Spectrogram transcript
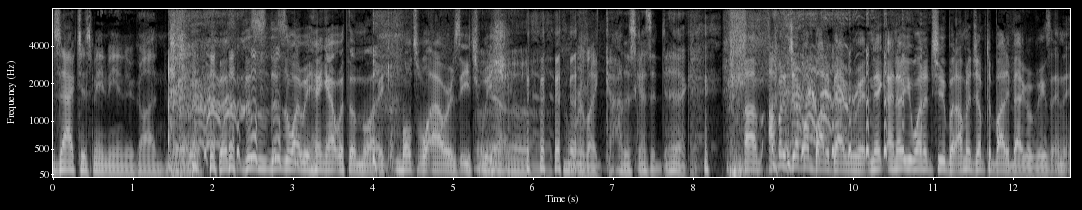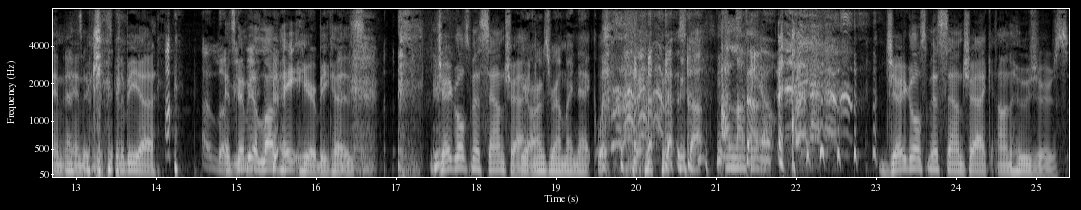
Zach just made me into a God. This is this is why we hang out with them like multiple hours each week And we're like, God, this guy's a dick. Um, I'm going to jump on body bag real quick. Nick, I know you wanted to, but I'm going to jump to body bag real quick, and and, and okay. it's going to be a I love it's you, going to be a love hate here because Jerry Goldsmith soundtrack. Your arms around my neck. Wait. Stop. I love you. Jerry Goldsmith soundtrack on Hoosiers.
